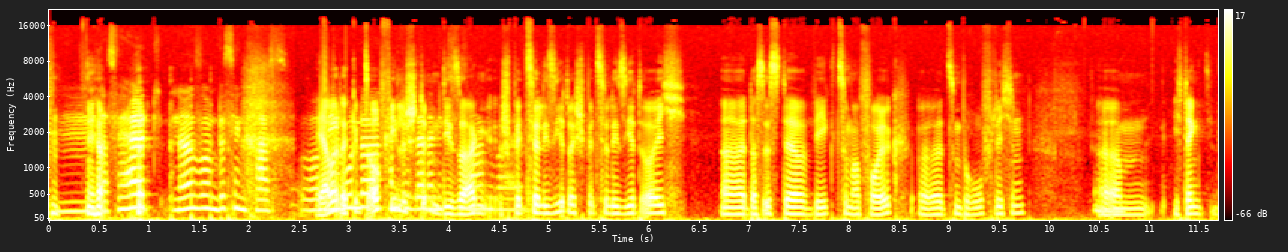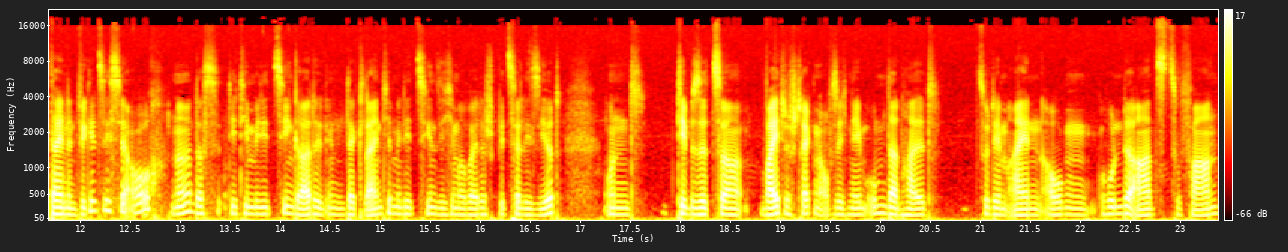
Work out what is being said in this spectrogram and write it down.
hm, Ja. das wäre halt ne, so ein bisschen krass. So, Ja, aber da gibt es auch viele Stimmen, die sagen, sagen, spezialisiert euch, spezialisiert euch. Äh, das ist der Weg zum Erfolg, äh, zum beruflichen. Mhm. Ich denke, dahin entwickelt sich ja auch, ne, dass die Tiermedizin, gerade in der Kleintiermedizin, sich immer weiter spezialisiert und Tierbesitzer weite Strecken auf sich nehmen, um dann halt zu dem einen Augen-Hundearzt zu fahren,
